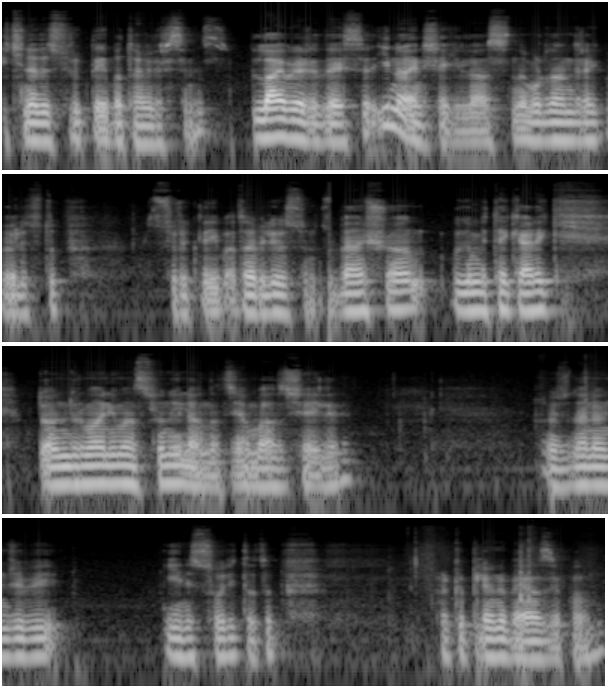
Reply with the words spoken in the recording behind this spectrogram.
içine de sürükleyip atabilirsiniz. Library'de ise yine aynı şekilde aslında buradan direkt böyle tutup sürükleyip atabiliyorsunuz. Ben şu an bugün bir tekerlek döndürme animasyonuyla anlatacağım bazı şeyleri. O yüzden önce bir yeni solid atıp arka planı beyaz yapalım.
